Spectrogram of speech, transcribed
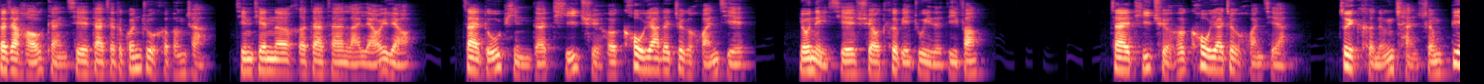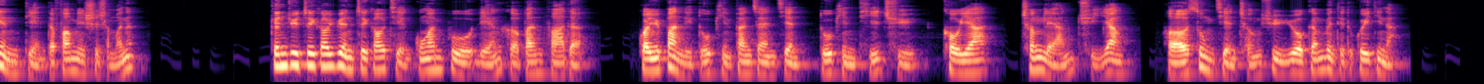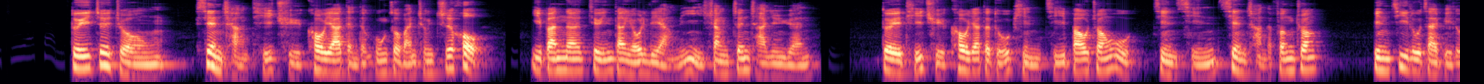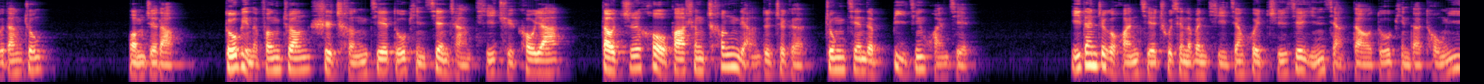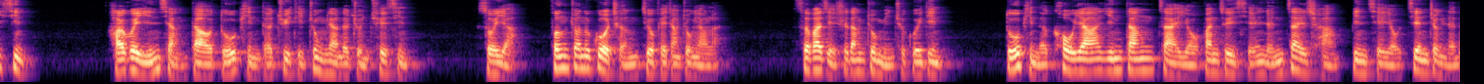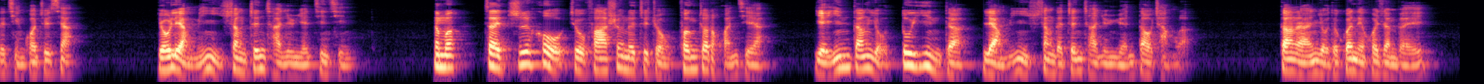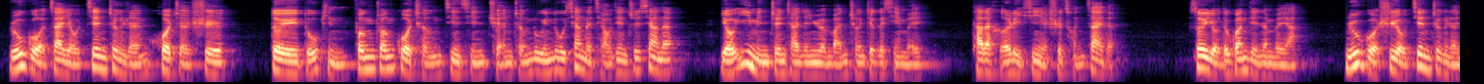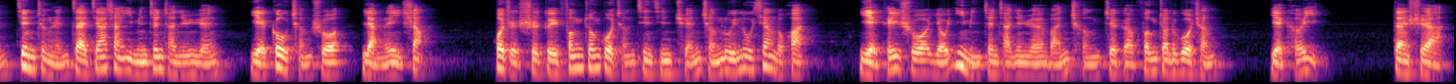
大家好，感谢大家的关注和捧场。今天呢，和大家来聊一聊，在毒品的提取和扣押的这个环节，有哪些需要特别注意的地方？在提取和扣押这个环节啊，最可能产生变点的方面是什么呢？根据最高院、最高检、公安部联合颁发的《关于办理毒品犯罪案件毒品提取、扣押、称量、取样和送检程序若干问题的规定》呢。对于这种现场提取、扣押等等工作完成之后，一般呢就应当有两名以上侦查人员对提取、扣押的毒品及包装物进行现场的封装，并记录在笔录当中。我们知道，毒品的封装是承接毒品现场提取、扣押到之后发生称量的这个中间的必经环节。一旦这个环节出现了问题，将会直接影响到毒品的同一性。还会影响到毒品的具体重量的准确性，所以啊，封装的过程就非常重要了。司法解释当中明确规定，毒品的扣押应当在有犯罪嫌疑人在场，并且有见证人的情况之下，有两名以上侦查人员进行。那么在之后就发生了这种封装的环节啊，也应当有对应的两名以上的侦查人员到场了。当然，有的观点会认为。如果在有见证人或者是对毒品封装过程进行全程录音录像的条件之下呢，有一名侦查人员完成这个行为，它的合理性也是存在的。所以有的观点认为啊，如果是有见证人，见证人再加上一名侦查人员，也构成说两人以上，或者是对封装过程进行全程录音录像的话，也可以说由一名侦查人员完成这个封装的过程，也可以。但是啊。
